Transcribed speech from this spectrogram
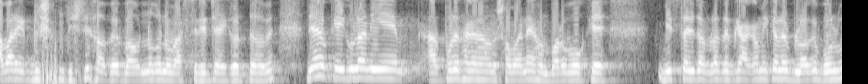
আবার এডমিশন দিতে হবে বা অন্য কোনো ভার্সিটি ট্রাই করতে হবে। যাই হোক, এইগুলো নিয়ে আর পড়ে থাকার এখন সময় নেই। এখন বড় বউকে বিস্তারিত আপনাদেরকে আগামীকালের ব্লগে বলব,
